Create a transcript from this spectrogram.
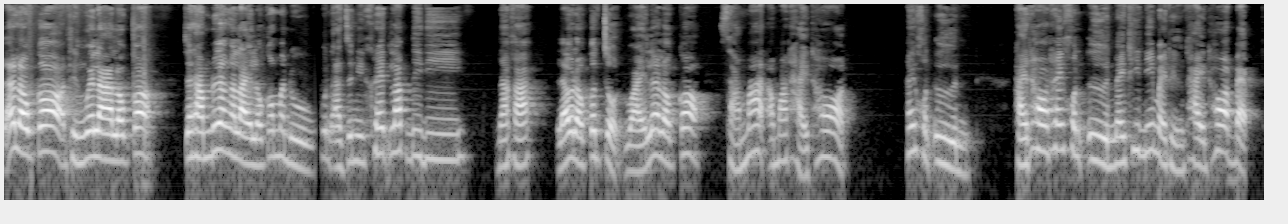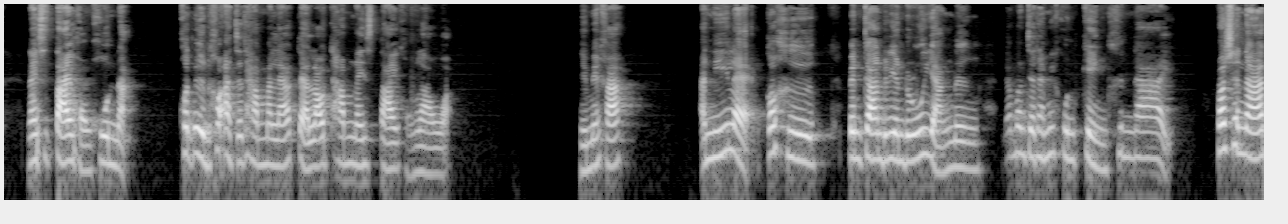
แล้วเราก็ถึงเวลาเราก็จะทำเรื่องอะไรเราก็มาดู คุณอาจจะมีเคล็ดลับดีๆนะคะ แล้วเราก็จดไว้แล้วเราก็สามารถเอามาถ่ายทอดให้คนอื่น ถ่ายทอดให้คนอื่น ในที่นี้หมายถึงถ่ายทอดแบบในสไตล์ของคุณอะคนอื่นเขาอาจจะทำมาแล้ว แต่เราทำในสไตล์ของเราอะเห็นไหมคะ อันนี้แหละก็คือเป็นการเรียนรู้อย่างหนึ่งแล้วมันจะทำให้คุณเก่งขึ้นได้ เพราะฉะนั้น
